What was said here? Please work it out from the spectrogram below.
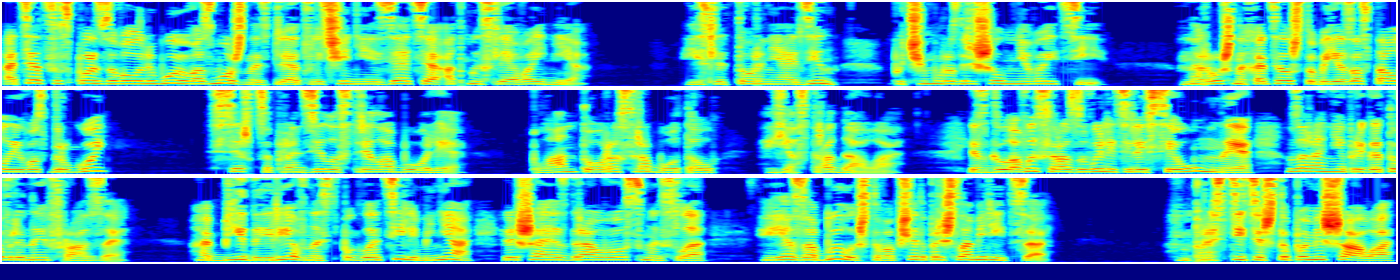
Отец использовал любую возможность для отвлечения зятя от мысли о войне. Если Тор не один, почему разрешил мне войти? Нарочно хотел, чтобы я застала его с другой? Сердце пронзило стрела боли. План Тора сработал. Я страдала. Из головы сразу вылетели все умные, заранее приготовленные фразы. Обида и ревность поглотили меня, лишая здравого смысла, и я забыла, что вообще-то пришла мириться. «Простите, что помешала!»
